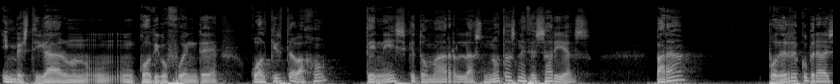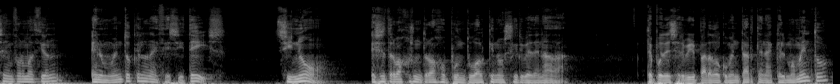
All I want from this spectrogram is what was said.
investigar un, un código fuente, cualquier trabajo, tenéis que tomar las notas necesarias para poder recuperar esa información en el momento que la necesitéis. Si no, ese trabajo es un trabajo puntual que no sirve de nada. Te puede servir para documentarte en aquel momento,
